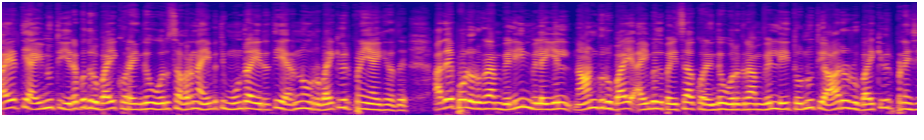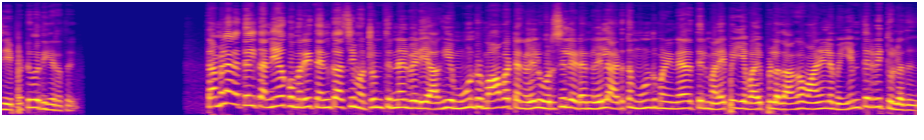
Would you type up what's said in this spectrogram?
ஆயிரத்தி ஐநூற்றி இருபது ரூபாய் குறைந்து ஒரு சவரன் ஐம்பத்தி மூன்றாயிரத்தி இரநூறு ரூபாய்க்கு விற்பனையாகிறது. அதேபோல் ஒரு கிராம் வெள்ளியின் விலையில் நான்கு ரூபாய் ஐம்பது பைசா குறைந்து ஒரு கிராம் வெள்ளி தொண்ணூற்றி ஆறு ரூபாய்க்கு விற்பனை செய்யப்பட்டு வருகிறது. தமிழகத்தில் கன்னியாகுமரி தென்காசி மற்றும் திருநெல்வேலி ஆகிய மூன்று மாவட்டங்களில் ஒரு சில இடங்களில் அடுத்த மூன்று மணி நேரத்தில் மழை பெய்ய வாய்ப்புள்ளதாக வானிலை மையம் தெரிவித்துள்ளது.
